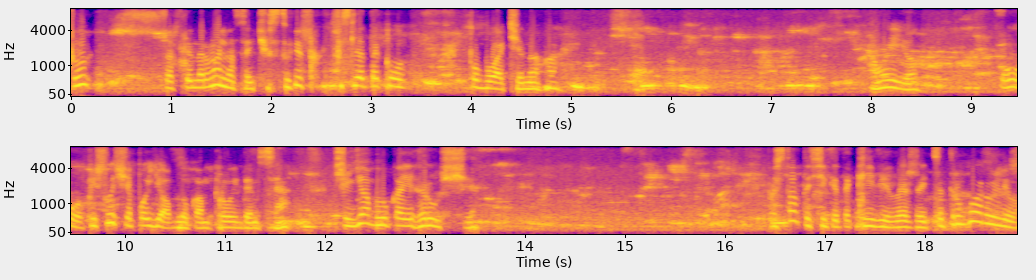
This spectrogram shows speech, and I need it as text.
Фу. Саш, ти нормально себе чувствуєш після такого побаченого? Ой, о, пішли ще по яблукам пройдемося. Ще яблука і груші. Представте, скільки такий лежить. Це труба рулю.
